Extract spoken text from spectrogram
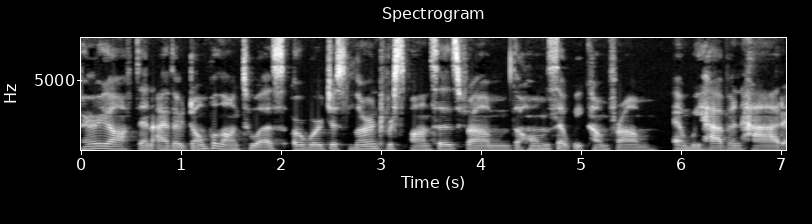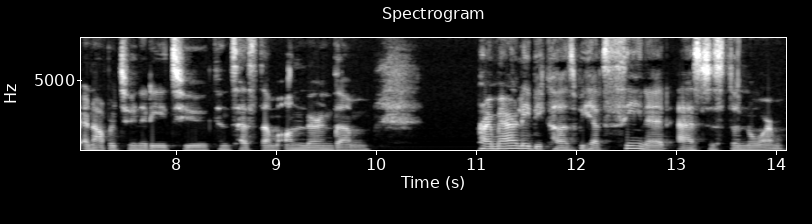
very often either don't belong to us or we're just learned responses from the homes that we come from and we haven't had an opportunity to contest them, unlearn them, primarily because we have seen it as just the norm.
